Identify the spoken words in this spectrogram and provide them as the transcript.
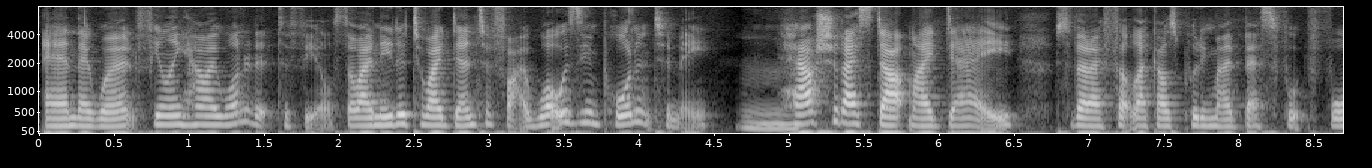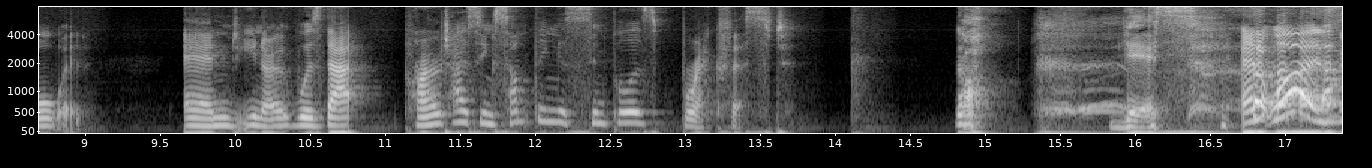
and they weren't feeling how I wanted it to feel. So I needed to identify what was important to me. Mm. How should I start my day so that I felt like I was putting my best foot forward? And, you know, was that prioritizing something as simple as breakfast? Oh, yes. And it was.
